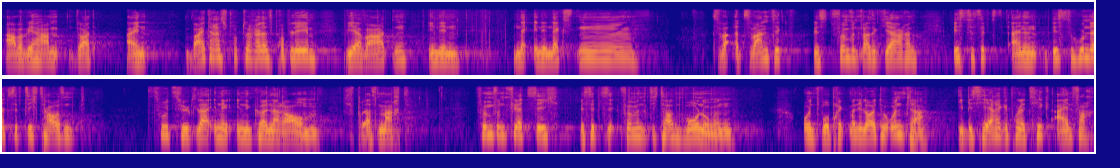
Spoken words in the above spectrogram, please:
Aber wir haben dort ein weiteres strukturelles Problem. Wir erwarten in den, ne, in den nächsten 20 bis 25 Jahren bis zu, zu 170.000 Zuzügler in in den Kölner Raum. Das macht 45 bis 75.000 Wohnungen. Und wo bringt man die Leute unter? Die bisherige Politik einfach,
